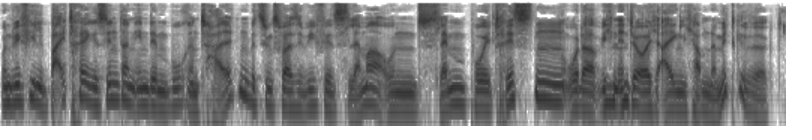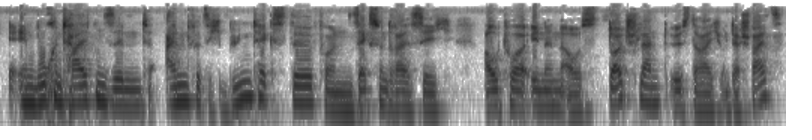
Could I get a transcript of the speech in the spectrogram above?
Und wie viele Beiträge sind dann in dem Buch enthalten, beziehungsweise wie viele Slammer und Slam-Poetristen oder wie nennt ihr euch eigentlich, haben da mitgewirkt? Im Buch enthalten sind 41 Bühnentexte von 36 AutorInnen aus Deutschland, Österreich und der Schweiz,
